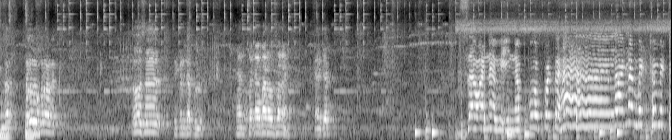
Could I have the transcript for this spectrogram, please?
चला चला लवकर वर्गात हो सर. तिकडे द्या फुलं ह्यांचा काय भरोसा नाही. त्याच्यात जवा नवीन पोपट हा. लागला मिठ मिठ.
